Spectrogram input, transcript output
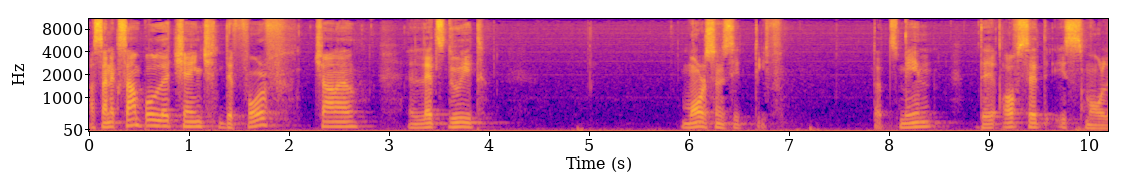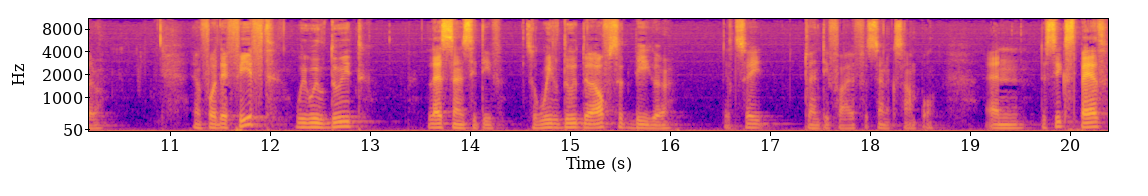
As an example, let's change the fourth channel and let's do it more sensitive. That means the offset is smaller. And for the fifth, we will do it less sensitive. So we'll do the offset bigger, let's say 25 as an example. And the sixth path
